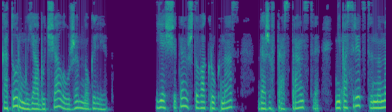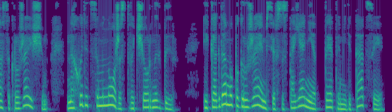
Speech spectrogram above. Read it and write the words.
которому я обучала уже много лет. Я считаю, что вокруг нас, даже в пространстве, непосредственно нас окружающем, находится множество черных дыр. И когда мы погружаемся в состояние тета-медитации,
